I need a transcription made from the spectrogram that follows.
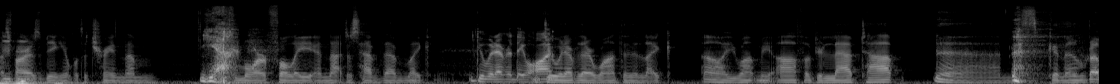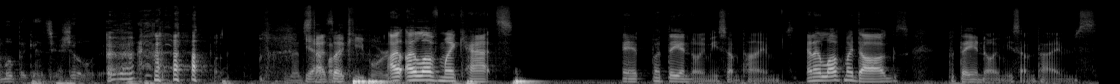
as far as being able to train them Yeah. more fully and not just have them like Do whatever they want. do whatever they want and they're like, oh, you want me off of your laptop? Nah, I'm just gonna rub up against your shoulder. and then Yeah, step it's on like the keyboard. I, I love my cats, eh, but they annoy me sometimes. And I love my dogs, but they annoy me sometimes.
